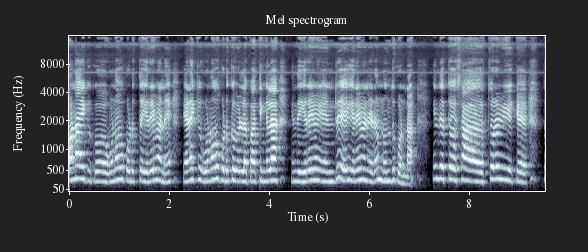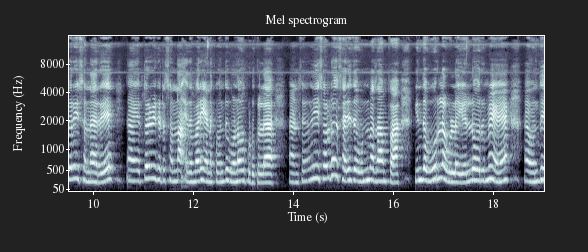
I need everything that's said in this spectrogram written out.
ஓனாய்க்கு உணவு கொடுத்த இறைவன் எனக்கு உணவு கொடுக்கவில்லை பார்த்தீங்களா இந்த இறைவன் என்று இறைவனிடம் நொந்து கொண்டான். இந்த து சா துறவி கே துறவி சொன்னார். துறவி கிட்ட சொன்னான் இது மாதிரி எனக்கு வந்து உணவு கொடுக்கல. நீ சொல்கிறது சரிதான் உண்மைதான்ப்பா. இந்த ஊரில் உள்ள எல்லோருமே வந்து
